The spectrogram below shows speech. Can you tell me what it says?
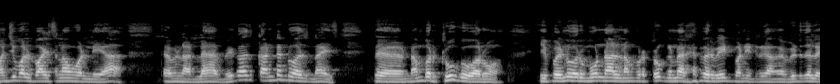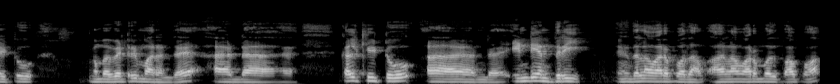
மஞ்சுமல் பாய்ஸ்லாம் ஓடலையா? தமிழ்நாட்டில். பிகாஸ் கண்டென்ட் வாஸ் நைஸ் இந்த நம்பர் டூக்கு வரும் இப்போ இன்னும் ஒரு மூணு நாலு நம்பர் டூக்கு நிறைய பேர் வெயிட் பண்ணிட்டு இருக்காங்க. விடுதலை டூ நம்ம வெற்றிமாறந்து அண்ட் uh, கல்கி டூ அண்ட் இந்தியன் த்ரீ இதெல்லாம் வரப்போதான் அதெல்லாம் வரும்போது பார்ப்போம்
